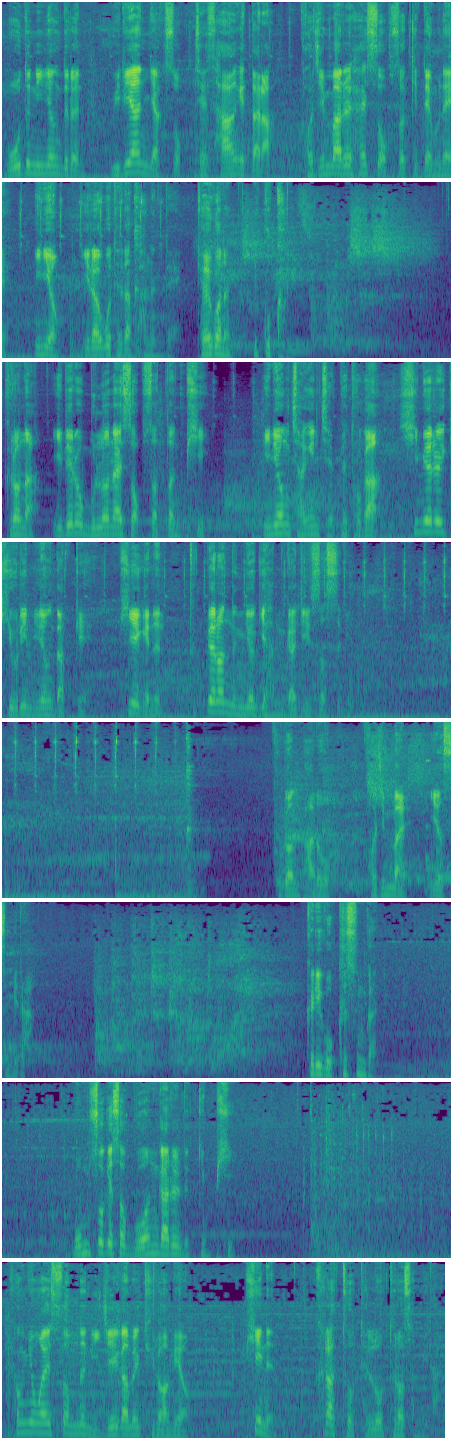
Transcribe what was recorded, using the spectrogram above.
모든 인형들은 위대한 약속 제4항에 따라 거짓말을 할 수 없었기 때문에 인형이라고 대답하는데 결과는 입국 컷. 그러나 이대로 물러날 수 없었던 피. 인형 장인 제페토가 심혈을 기울인 인형답게 피에게는 특별한 능력이 한 가지 있었으니 그건 바로 거짓말이었습니다. 그리고 그 순간 몸속에서 무언가를 느낀 피. 형용할 수 없는 이질감을 뒤로하며 피는 크라트 호텔로 들어섭니다.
